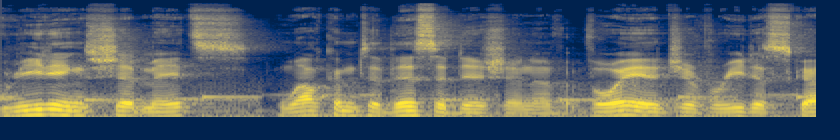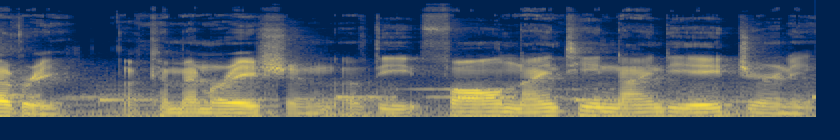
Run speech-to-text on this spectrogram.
Greetings, shipmates. Welcome to this edition of Voyage of Rediscovery, a commemoration of the fall 1998 journey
